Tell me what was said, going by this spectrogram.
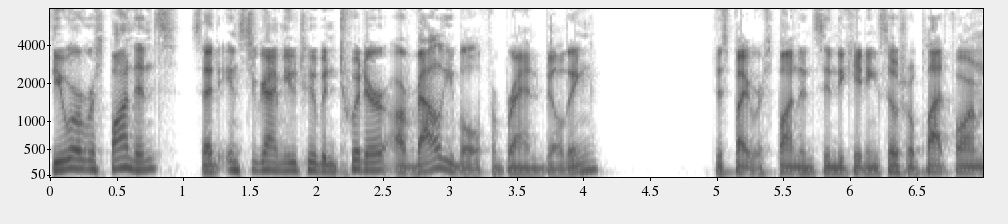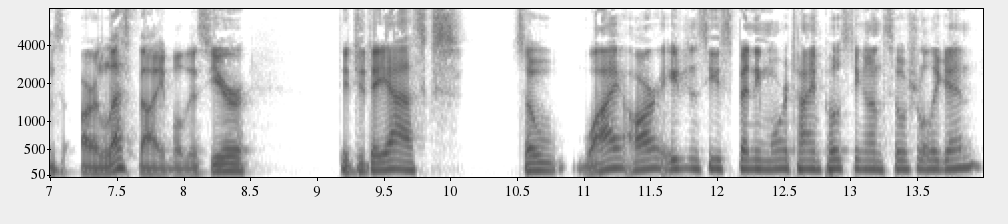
fewer respondents said Instagram, YouTube, and Twitter are valuable for brand building. Despite respondents indicating social platforms are less valuable this year, Digiday asks So, why are agencies spending more time posting on social again?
